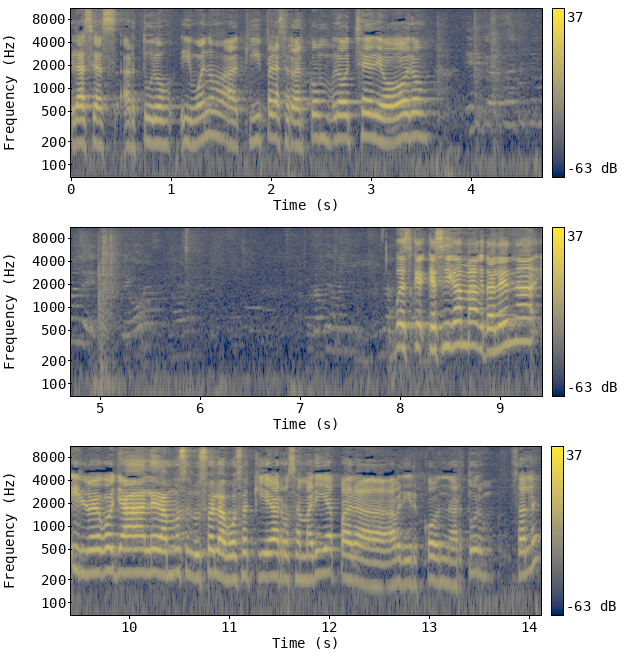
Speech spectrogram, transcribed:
Gracias, Arturo. Y bueno, aquí para cerrar con broche de oro. Pues que, siga Magdalena y luego ya le damos el uso de la voz aquí a Rosa María para abrir con Arturo. ¿Sale?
